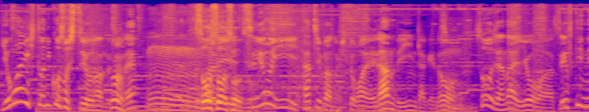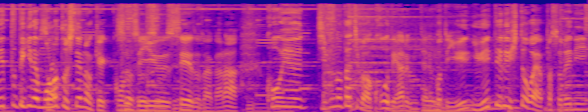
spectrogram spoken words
弱い人にこそ必要なんですよね、うん。そうそうそう強い立場の人は選んでいいんだけどそう。じゃない要はセーフティーネット的なものとしての結婚っていう制度だからこういう自分の立場はこうであるみたいなこと言え言えてる人はやっぱそれに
